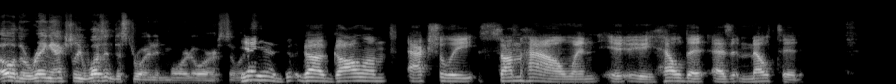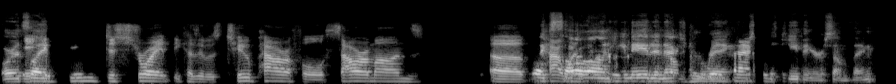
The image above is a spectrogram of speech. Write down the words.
oh, the ring actually wasn't destroyed in Mordor, so yeah, it's, yeah, G- Gollum actually somehow when it, it held it as it melted, or it's it, like it didn't destroy it because it was too powerful. Sauron's uh, like Sauron, he made an extra ring back for keeping or something.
